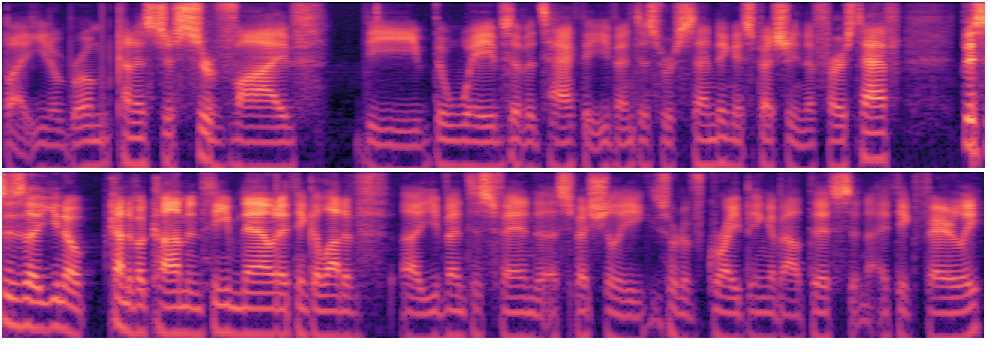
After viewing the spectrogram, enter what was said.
but, you know, Rome kind of just survive the the waves of attack that Juventus were sending, especially in the first half. This is a you know kind of a common theme now, and I think a lot of uh, Juventus fans, especially, sort of griping about this, and I think fairly.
